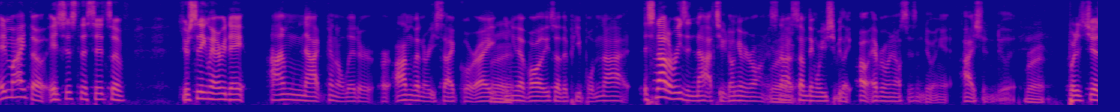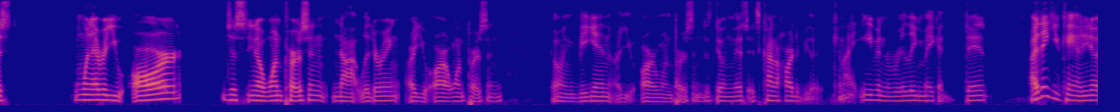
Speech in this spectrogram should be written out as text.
It might though. It's just the sense of you're sitting there every day. I'm not gonna litter or I'm gonna recycle, right? Right. And you have all these other people not. It's not a reason not to. Don't get me wrong. It's Right. not something where you should be like, oh, everyone else isn't doing it. I shouldn't do it. Right. But it's just whenever you are just you know one person not littering, or you are one person going vegan, or you are one person just doing this, it's kind of hard to be like, can I even really make a dent? I think you can, you know,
